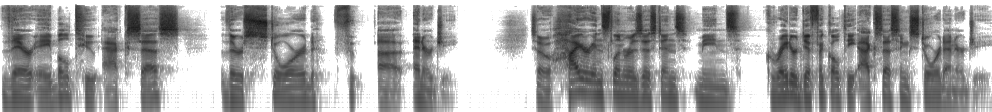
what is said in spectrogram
they're able to access their stored uh, energy. So, higher insulin resistance means greater difficulty accessing stored energy.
